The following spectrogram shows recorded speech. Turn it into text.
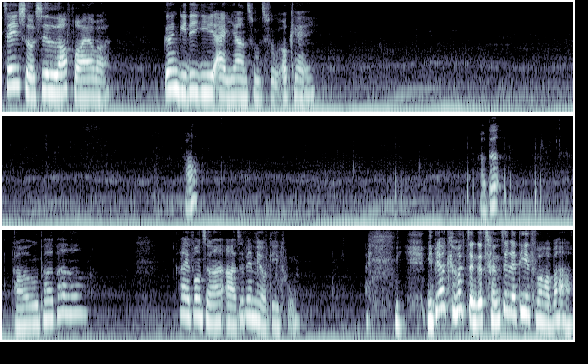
这一首是 love forever 跟 gdgi 一样出处。Ok 好。好的。跑跑跑。嗨，凤城安啊，这边没有地图。你你不要给我整个城镇的地图好不好？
